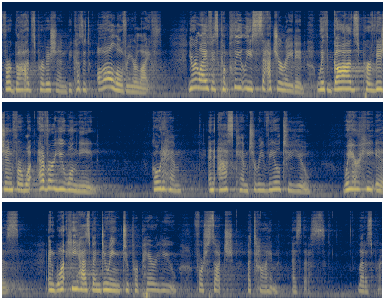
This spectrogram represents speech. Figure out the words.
for God's provision because it's all over your life. Your life is completely saturated with God's provision for whatever you will need. Go to Him and ask Him to reveal to you where He is and what He has been doing to prepare you for such a time as this. Let us pray.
